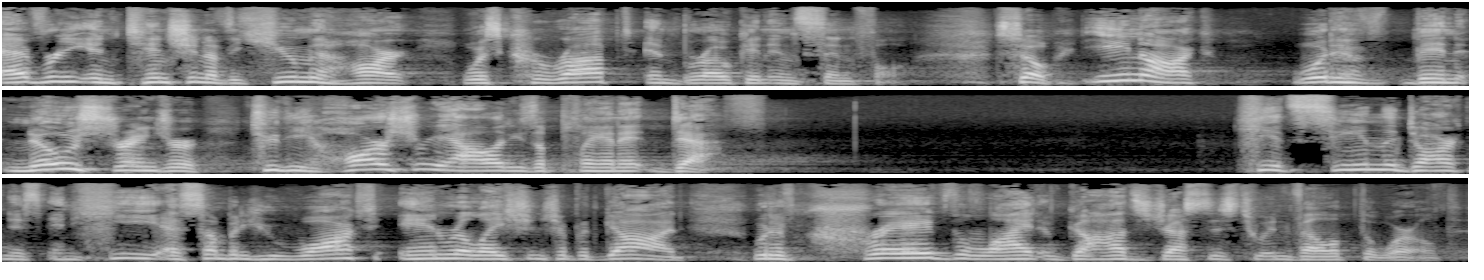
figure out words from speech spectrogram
every intention of the human heart was corrupt and broken and sinful. So, Enoch would have been no stranger to the harsh realities of planet death. He had seen the darkness, and he, as somebody who walked in relationship with God, would have craved the light of God's justice to envelop the world.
